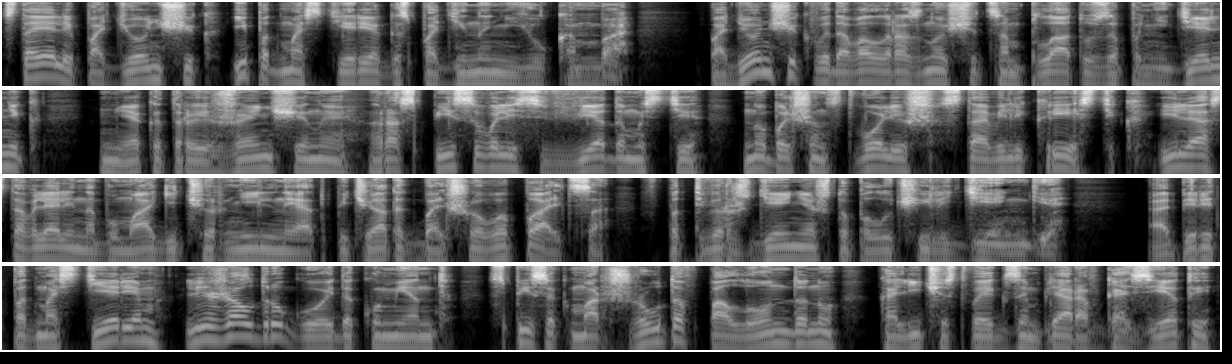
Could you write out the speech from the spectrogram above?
стояли паденщик и подмастерье господина Ньюкомба — Паденщик выдавал разносчицам плату за понедельник, некоторые женщины расписывались в ведомости, но большинство лишь ставили крестик или оставляли на бумаге чернильный отпечаток большого пальца в подтверждение, что получили деньги. А перед подмастерьем лежал другой документ — список маршрутов по Лондону, количество экземпляров газеты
